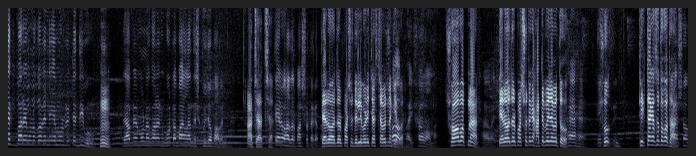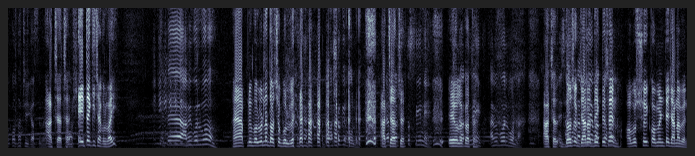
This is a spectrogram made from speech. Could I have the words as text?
একবারে মনে করেন এমন রেটে দিব হুম। যে আপনার মনে করেন গোটা বাংলাদেশ খুঁজে পাবেন না। আচ্ছা আচ্ছা। তেরো হাজার পাঁচশো টাকা তেরো হাজার পাঁচশো ডেলিভারি চার্জ চাবেন নাকি আবার? ভাই সব আমার। সব আপনার? হ্যাঁ তেরো হাজার পাঁচশো টাকা হাতে পেয়ে যাবে তো? হ্যাঁ হ্যাঁ। ঠিকঠাক আছে তো কথা? কথা ঠিক আছে আচ্ছা আচ্ছা। এটা কি ছাগল ভাই। এটা আমি বলব? হ্যাঁ আপনি বলবেন না দর্শক বলবে। দর্শকই বলব আচ্ছা, আচ্ছা। দর্শক এই হলো কথা। আমি বলব না। আচ্ছা দর্শক যারা দেখতেছেন অবশ্যই কমেন্টে জানাবেন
